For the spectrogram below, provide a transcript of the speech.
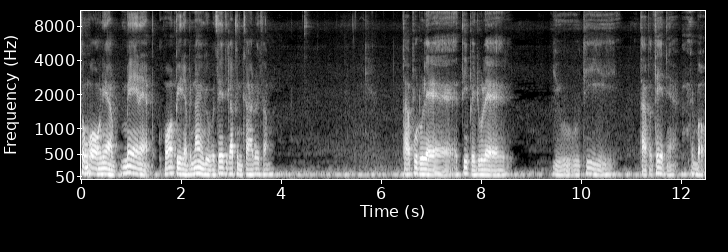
ส่งออกเนี่ยแม่เนี่ยผมว่าปีเนี่ยเป็นนั่งอยู่ประเทศที่รับสินค้าด้วยซ้ำถ้าผู้ดูแลที่ไปดูแล อยู่ที่ต่างประเทศเนี่ยไม่บอก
